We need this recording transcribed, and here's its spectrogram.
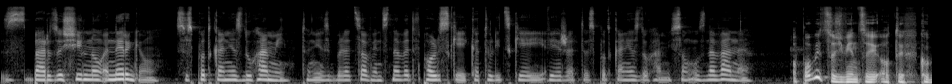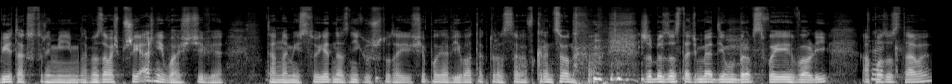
z bardzo silną energią ze spotkania z duchami. To nie jest byle co, więc nawet w polskiej katolickiej wierze te spotkania z duchami są uznawane. Opowiedz coś więcej o tych kobietach, z którymi nawiązałaś przyjaźnie właściwie tam na miejscu. Jedna z nich już tutaj się pojawiła, ta, która została wkręcona, żeby zostać medium wbrew swojej woli, a tak. pozostałe?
